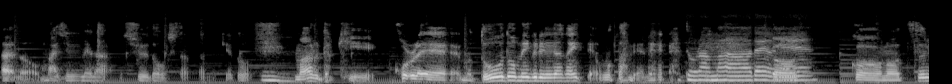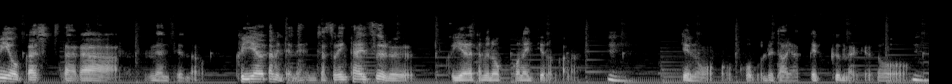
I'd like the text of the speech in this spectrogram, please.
あの、真面目な修道士だったんだけど、うん、まあ、ある時、これ、もう堂々巡りじゃないって思ったんだよね。ドラマだよね。この罪を犯したら、なんて言うんだろう。悔い改めてね。じゃあそれに対する悔い改めの行いっていうのかな。うん。っていうのを、こう、ルターはやっていくんだけど、うん、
